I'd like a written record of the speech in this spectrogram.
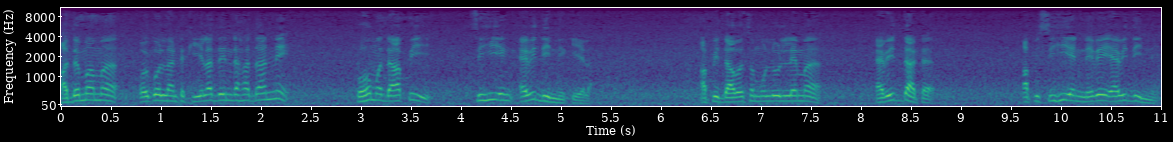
අද මම ඔයගොල්ලන්ට කියලා දෙන්න හදන්නේ කොහොමද අපි සිහියෙන් ඇවිදින්නේ කියලා. අපි දවස මුළුල්ලෙම ඇවිද්දට අපි සිහියෙන් නෙවෙයි ඇවිදින්නේ.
